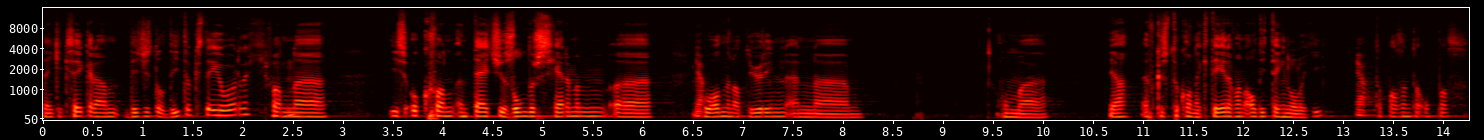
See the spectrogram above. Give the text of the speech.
denk ik zeker aan digital detox tegenwoordig. Van, eh, is ook van een tijdje zonder schermen, eh, Ja. gewoon de natuur in. En ehm, om eh, ja, even te connecteren van al die technologie, Ja. te pas en te onpas.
